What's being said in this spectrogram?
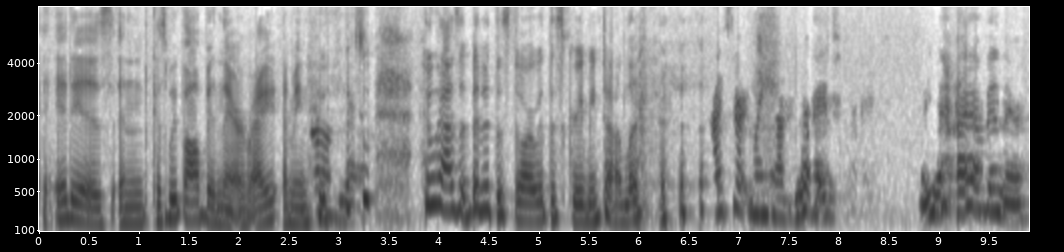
It is, and because we've all been there, right? I mean, oh, who, yeah. who hasn't been at the store with the screaming toddler? I certainly have. been. Right. Yeah, I have been there.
